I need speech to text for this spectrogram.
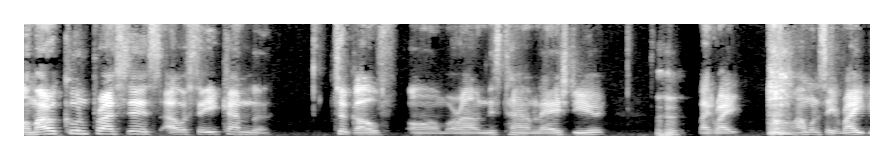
On my recruiting process, I would say it kind of took off um around this time last year, mm-hmm. like right, I want to say right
